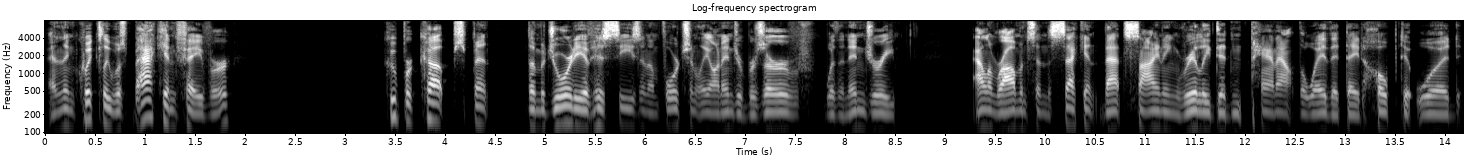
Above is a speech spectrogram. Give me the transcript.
and then quickly was back in favor. Cooper Kupp spent the majority of his season, unfortunately, on injured reserve with an injury. Allen Robinson, the second, that signing really didn't pan out the way that they'd hoped it would.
